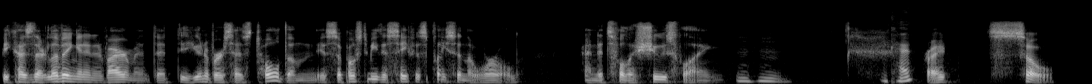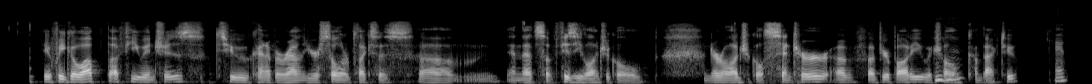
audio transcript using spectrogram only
because they're living in an environment that the universe has told them is supposed to be the safest place in the world, and it's full of shoes flying. Mm-hmm. Okay. Right. So if we go up a few inches to kind of around your solar plexus, um, and that's a physiological, neurological center of, of your body, which mm-hmm. I'll come back to. Okay.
